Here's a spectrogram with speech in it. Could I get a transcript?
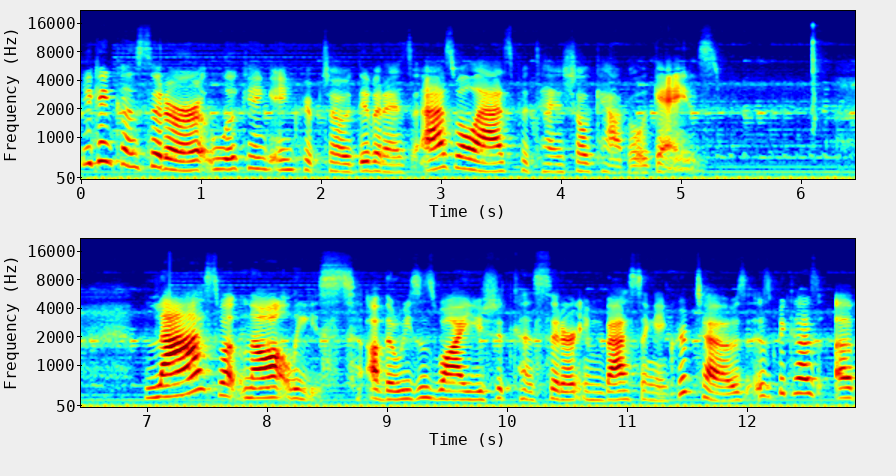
you can consider looking in crypto dividends as well as potential capital gains. Last but not least of the reasons why you should consider investing in cryptos is because of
